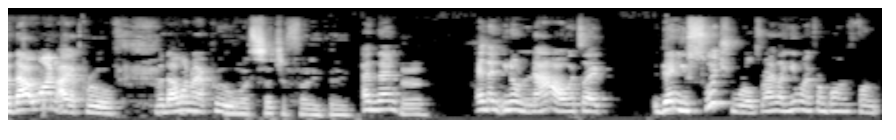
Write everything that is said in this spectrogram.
but that one I approve. But that one I approve. Oh, it's such a funny thing. And then, Yeah. and then you know now it's like, then you switch worlds, right? Like you went from going from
